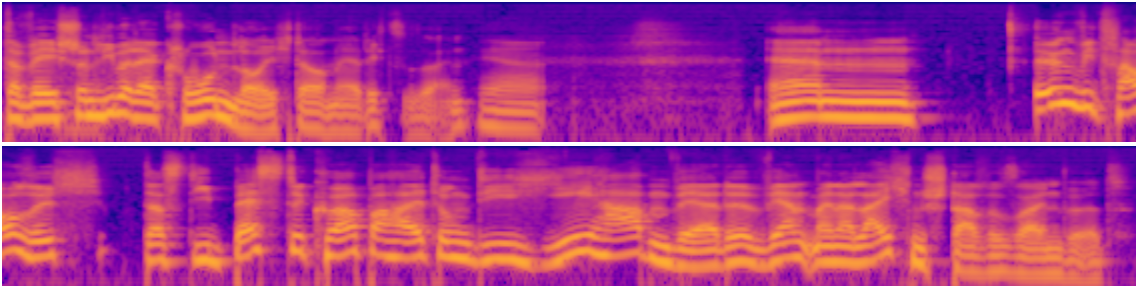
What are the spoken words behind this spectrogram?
Da wäre ich schon lieber der Kronleuchter, um ehrlich zu sein. Ja. Ähm, irgendwie traurig, dass die beste Körperhaltung, die ich je haben werde, während meiner Leichenstarre sein wird.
